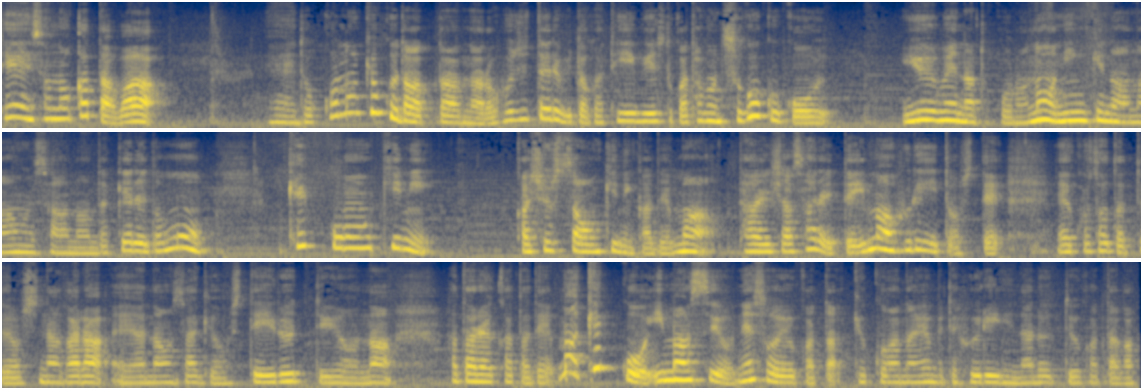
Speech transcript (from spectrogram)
でその方は、えー、どこの局だったんだろう？フジテレビとか TBS とか多分すごくこう有名なところの人気のアナウンサーなんだけれども結婚を機にか出産を機にかで、まあ、退社されて今はフリーとして、え、子育てをしながら、えー、アナウンサー業をしているっていうような働き方で、まあ、結構いますよねそういう方曲穴やめてフリーになるっていう方が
